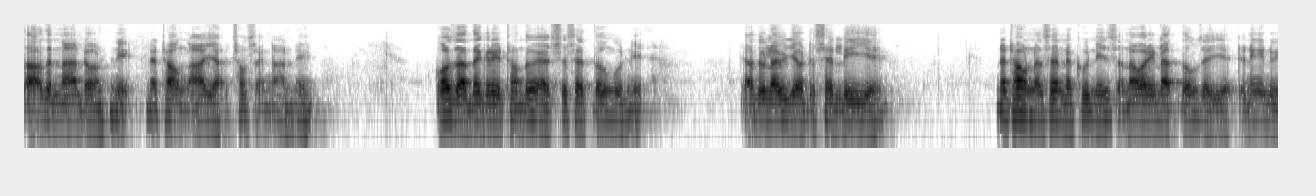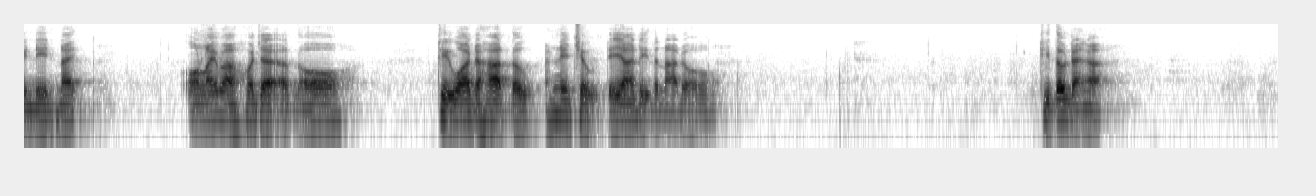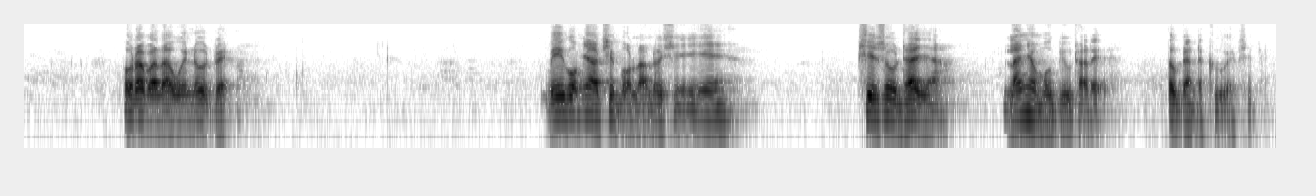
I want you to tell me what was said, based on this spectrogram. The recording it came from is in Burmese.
သာသနာတော်နှစ်2565နှစ်ကောဇာတက္ကရာ1383ခုနှစ်ပြသုလာဝိကျော်14ရက်2022ခုနှစ်ဇန်နဝါရီလ30ရက်တနင်္ဂနွေနေ့၌အွန်လိုင်းမှာဟောကြားအပ်သောထေဝဒဟတုတ်အနှစ်ချုပ်တရားဒေသနာတော်ဒီတုတ်တန်က ဘုရားဘာသာဝင်တို့အတွက်ဘေးကုန်များဖြစ်ပေါ်လာလို့ရှိရင်ဖြစ်ဆိုတတ်ရန်လမ်းညွှန်မှုပြုထားတဲ့တုတ်တန်တစ်ခုပဲဖြစ်တယ်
